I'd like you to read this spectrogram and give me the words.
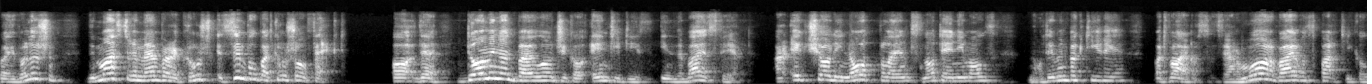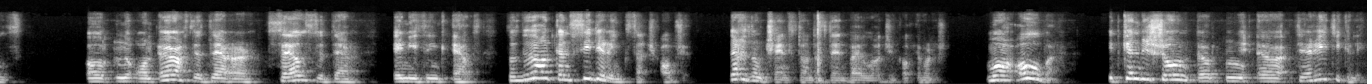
coevolution, we must remember a, crucial, a simple but crucial fact. Uh, the dominant biological entities in the biosphere are actually not plants, not animals, not even bacteria, but viruses. There are more virus particles on, on Earth that there are cells that there are anything else. So without considering such objects, there is no chance to understand biological evolution. Moreover, it can be shown uh, mm, uh, theoretically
